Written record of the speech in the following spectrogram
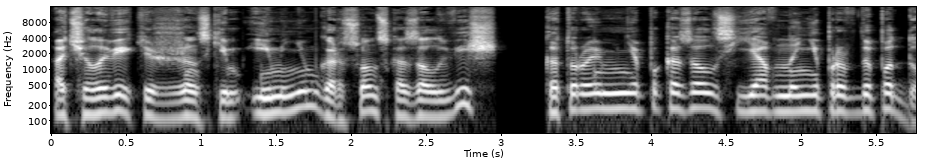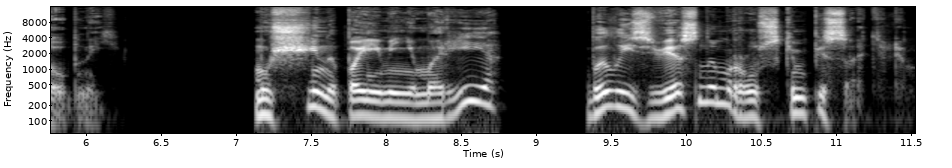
О человеке с женским именем Гарсон сказал вещь, которая мне показалась явно неправдоподобной. Мужчина по имени Мария был известным русским писателем.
